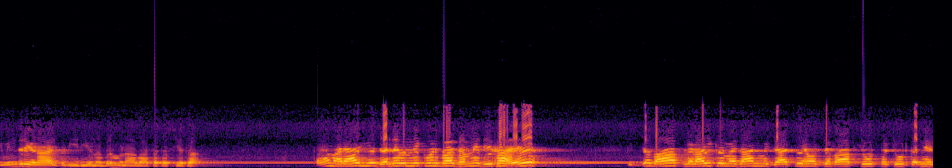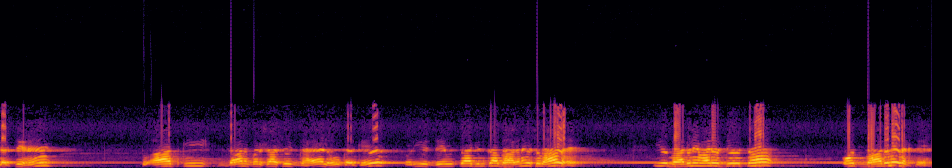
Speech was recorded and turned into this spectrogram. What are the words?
किम ब्रह्मणा व महाराज, ये डरने वरने कौन बात हमने देखा है? कि जब आप लड़ाई के मैदान में जाते हैं और जब आप चोट पर चोट करने लगते हैं तो आपकी दान वर्षा से घायल हो करके और ये देवता जिनका भागने का स्वभाव है, ये भागने वाले देवता और भागने लगते हैं।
